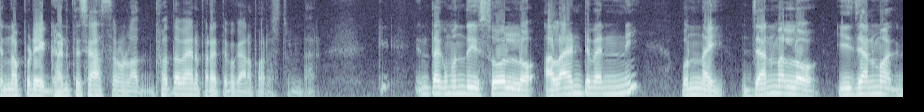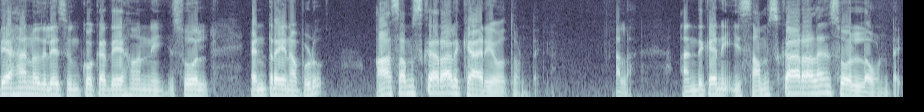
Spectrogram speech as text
చిన్నప్పుడే గణిత శాస్త్రంలో అద్భుతమైన ప్రతిభ కనపరుస్తుంటారు. ఇంతకుముందు ఈ సోల్లో అలాంటివన్నీ ఉన్నాయి. జన్మల్లో ఈ జన్మ దేహాన్ని వదిలేసి ఇంకొక దేహాన్ని ఈ సోల్ ఎంటర్ అయినప్పుడు ఆ సంస్కారాలు క్యారీ అవుతుంటాయి. అలా. అందుకని ఈ సంస్కారాలని సోల్లో ఉంటాయి.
